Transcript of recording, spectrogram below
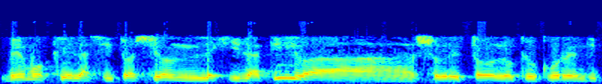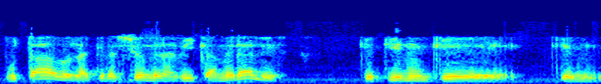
vemos que la situación legislativa sobre todo lo que ocurre en diputados la creación de las bicamerales que tienen que, que,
